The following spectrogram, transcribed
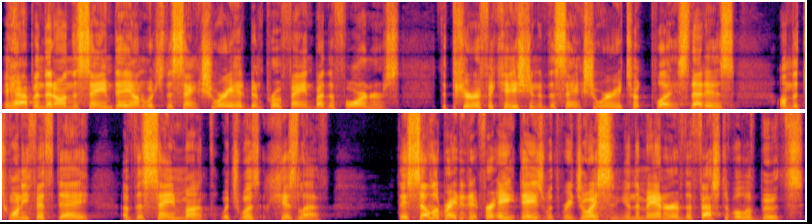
It happened that on the same day on which the sanctuary had been profaned by the foreigners, the purification of the sanctuary took place. That is, on the 25th day of the same month, which was Kislev. They celebrated it for eight days with rejoicing in the manner of the festival of booths,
